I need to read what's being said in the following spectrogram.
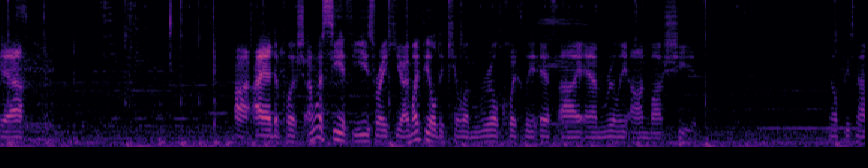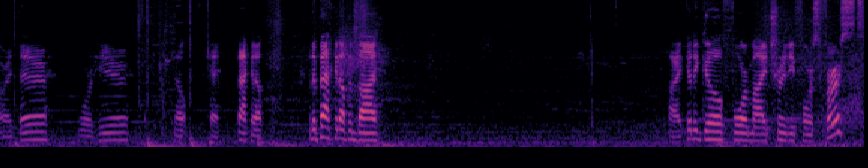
Yeah. Uh, I had to push. I'm going to see if he's right here. I might be able to kill him real quickly if I am really on my sheet. Nope, he's not right there. Ward here. Nope. Okay, back it up. Gonna back it up and buy. Alright, gonna go for my Trinity Force first.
